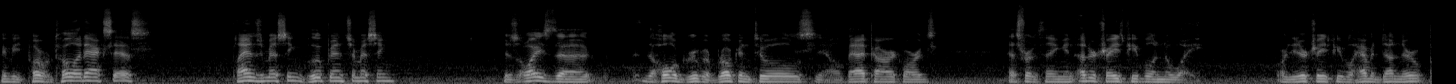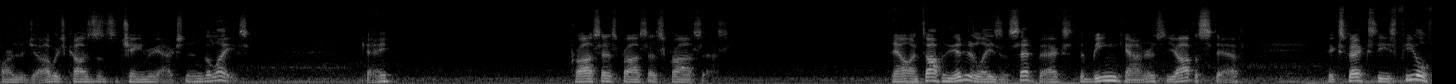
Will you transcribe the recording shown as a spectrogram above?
maybe toilet access. Plans are missing, blueprints are missing. There's always the the whole group of broken tools, you know, bad power cords, that sort of thing, and other tradespeople in the way. Or the other tradespeople haven't done their part of the job, which causes a chain reaction and delays. Okay? Process, process, process. Now, on top of the other delays and setbacks, the bean counters, the office staff, expects these field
